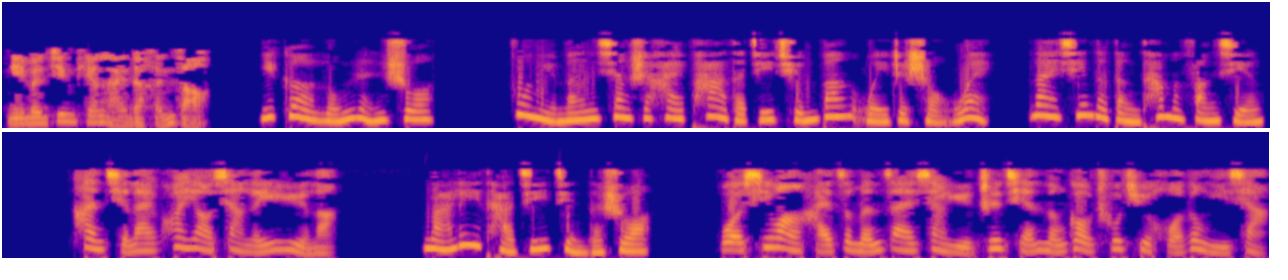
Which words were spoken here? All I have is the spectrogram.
你们今天来的很早。一个龙人说：“妇女们像是害怕的集群般围着守卫，耐心的等他们放行。看起来快要下雷雨了。”玛丽塔机警的说：“我希望孩子们在下雨之前能够出去活动一下。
